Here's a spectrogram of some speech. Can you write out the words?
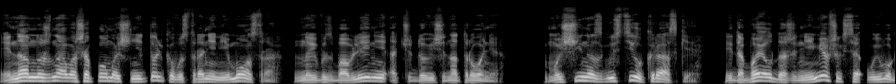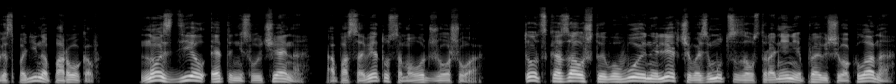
«И нам нужна ваша помощь не только в устранении монстра, но и в избавлении от чудовища на троне». Мужчина сгустил краски и добавил даже не имевшихся у его господина пороков. Но сделал это не случайно, а по совету самого Джошуа. Тот сказал, что его воины легче возьмутся за устранение правящего клана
